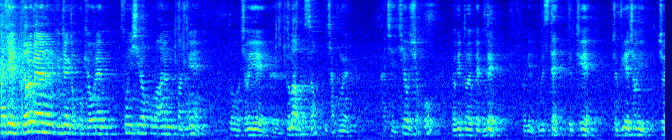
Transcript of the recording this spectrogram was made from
사실 여름에는 굉장히 덥고 겨울엔 손이 시렵고 하는 와중에 또 저희의 그 음악으로서 이 작품을 같이 채워주셨고 여기 또 옆에 무대 여기 우리 스텝 그 뒤에 저 위에 저기 저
